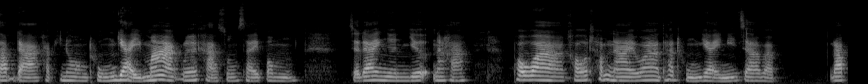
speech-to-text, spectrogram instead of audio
สัปดาห์ค่ะพี่น้องถุงใหญ่มากเลยค่ะ สงสัยป้อมจะได้เงินเยอะนะคะ เพราะว่าเขาทำนายว่าถ้าถุงใหญ่นี้จะแบบรับ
